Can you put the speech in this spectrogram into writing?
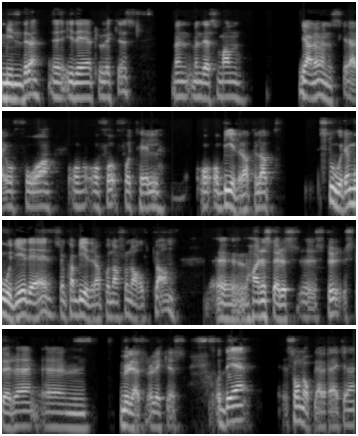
mindre ideer til å lykkes. Men, men, det som man gjerne ønsker, er jo å få, å, å få, få til å bidra til at store, modige ideer som kan bidra på nasjonalt plan, uh, har en større, større um, mulighet for å lykkes. Og det, Sånn opplever jeg ikke det.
